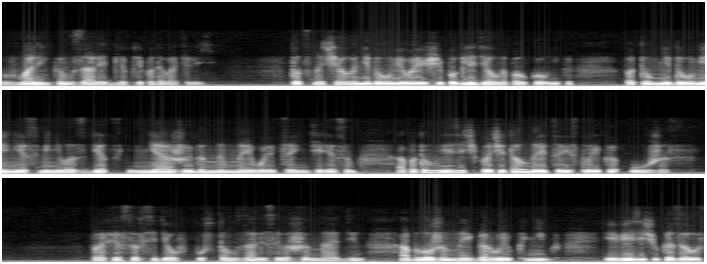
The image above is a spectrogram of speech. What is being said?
в маленьком зале для преподавателей. Тот сначала недоумевающе поглядел на полковника, потом недоумение сменилось детским, неожиданным на его лице интересом, а потом Везич прочитал на лице историка ужас. Профессор сидел в пустом зале совершенно один, обложенный горою книг, и Везичу казалось,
